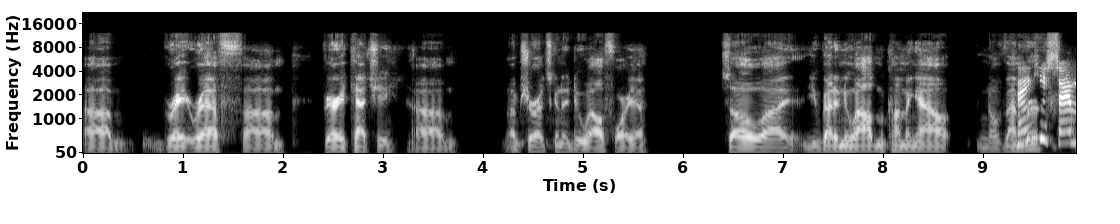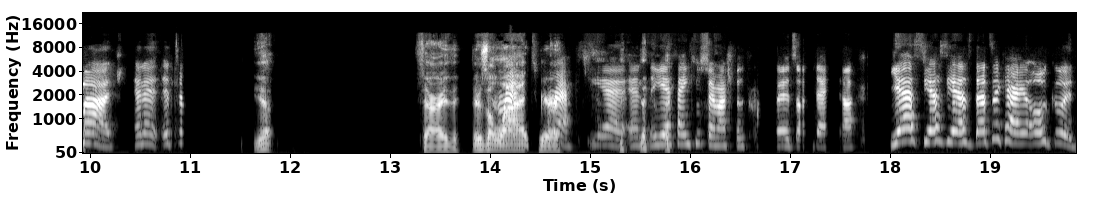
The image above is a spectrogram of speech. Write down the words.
um great riff um very catchy. Um i'm sure it's going to do well for you. So uh you've got a new album coming out november? Thank you so much. And it, it's a Yep. Sorry, there's a correct, lag here. correct. Yeah and yeah thank you so much for the words on data yes yes yes that's okay all good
